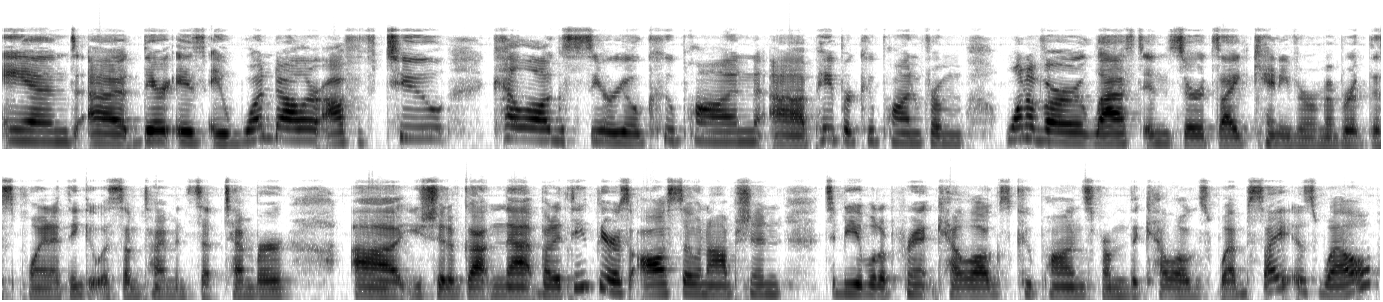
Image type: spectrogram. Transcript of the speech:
And uh, there is a $1 off of two Kellogg's cereal coupon, uh, paper coupon from one of our last inserts. I can't even remember at this point. I think it was sometime in September. Uh, you should have gotten that. But I think there's also an option to be able to print Kellogg's coupons from the Kellogg's website as well.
